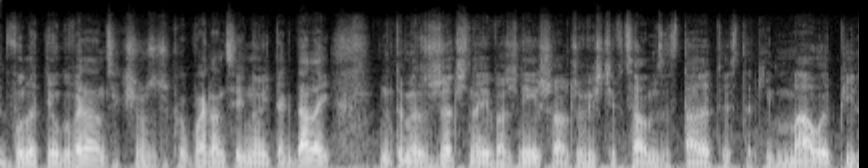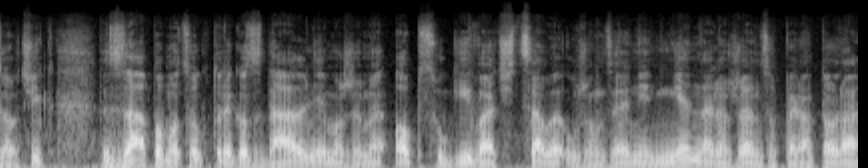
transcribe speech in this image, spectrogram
dwuletnią gwarancję, książeczkę gwarancyjną i tak dalej. Natomiast rzecz najważniejsza oczywiście w całym zestawie to jest taki mały pilocik, za pomocą którego zdalnie możemy obsługiwać całe urządzenie, nie narażając operatora,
